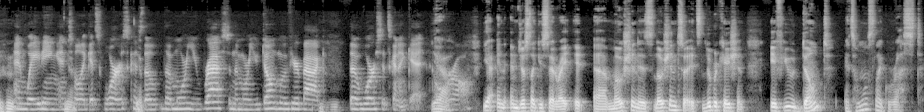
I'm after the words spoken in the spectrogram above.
Mhm. and waiting until it gets worse. Because Yep. the the more you rest and the more you don't move your back, Mhm. the worse it's going to get Yeah. overall. Yeah, and, and just like you said, right? It uh, motion is lotion, so it's lubrication. If you don't, it's almost like rust.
